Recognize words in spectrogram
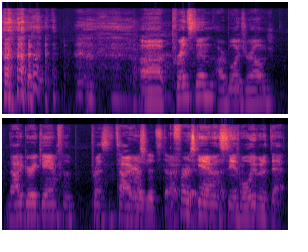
uh, Princeton, our boy Jerome. Not a great game for the Princeton Not a Tigers. good start. The first Yeah, game of the season. We'll leave it at that.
